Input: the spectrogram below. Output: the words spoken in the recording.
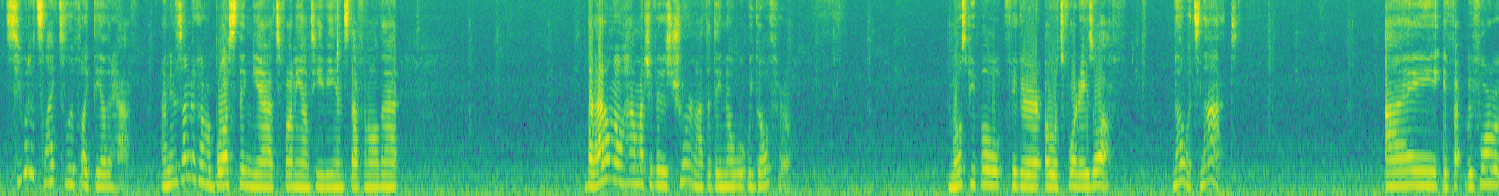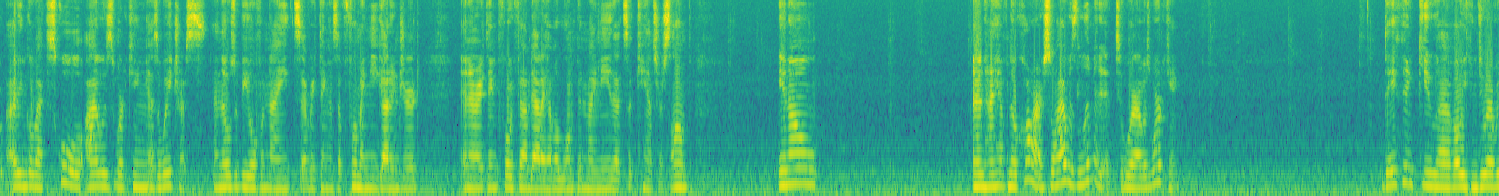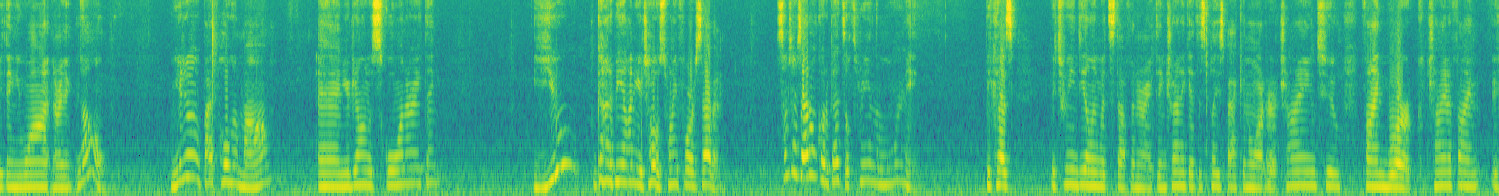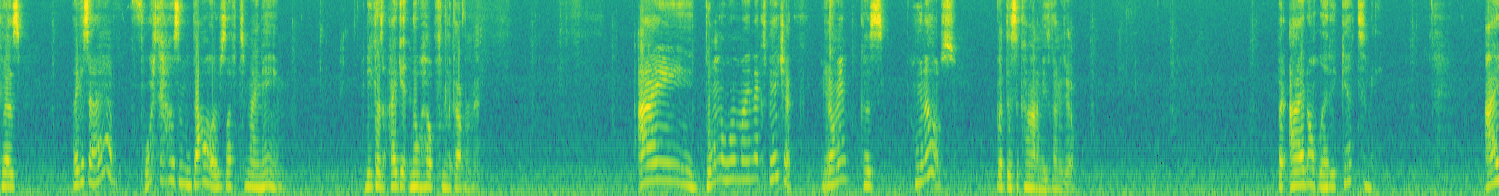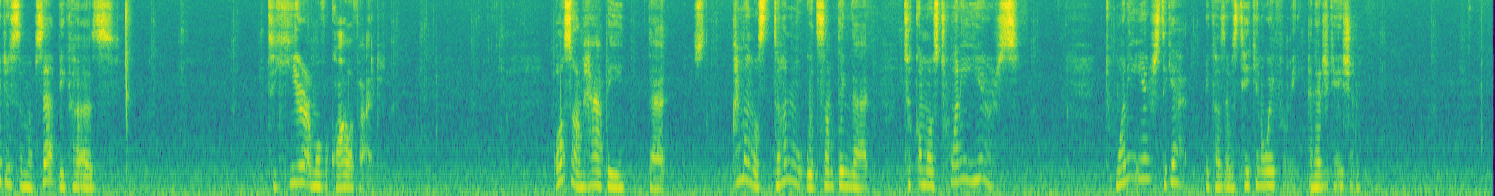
see what it's like to live like the other half. I mean, this undercover boss thing, yeah, it's funny on TV and stuff and all that. But I don't know how much of it is true or not that they know what we go through. Most people figure, oh, it's four days off. No, it's not. I, if I, before I didn't go back to school, I was working as a waitress, and those would be overnights, everything except before my knee got injured and everything. Before we found out I have a lump in my knee, that's a cancerous lump. You know, and I have no car, so I was limited to where I was working. They think you have, oh, you can do everything you want and everything. No. When you're dealing with bipolar mom and you're dealing with school and everything, you gotta be on your toes 24 7. Sometimes I don't go to bed till 3 in the morning because between dealing with stuff and everything, trying to get this place back in order, trying to find work, trying to find, because, like I said, I have $4,000 left to my name because I get no help from the government. I don't know where my next paycheck, you know what I mean? Because Who knows what this economy is going to do? But I don't let it get to me. I just am upset because to hear I'm overqualified. Also, I'm happy that I'm almost done with something that took almost 20 years. 20 years to get because it was taken away from me an education.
